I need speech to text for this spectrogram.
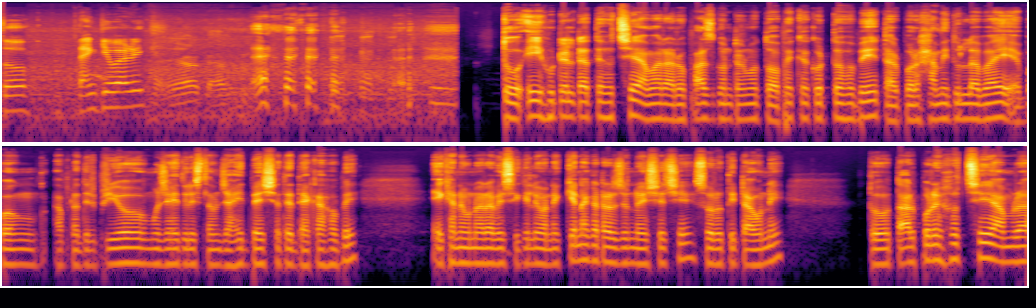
সো থ্যাংক ইউ এরিক তো এই হোটেলটাতে হচ্ছে আমার আরও পাঁচ ঘণ্টার মতো অপেক্ষা করতে হবে। তারপর হামিদুল্লাহ ভাই এবং আপনাদের প্রিয় মুজাহিদুল ইসলাম জাহিদ ভাইয়ের সাথে দেখা হবে। এখানে ওনারা বেসিক্যালি অনেক কেনাকাটার জন্য এসেছে সরতি টাউনে। তো তারপরে হচ্ছে আমরা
